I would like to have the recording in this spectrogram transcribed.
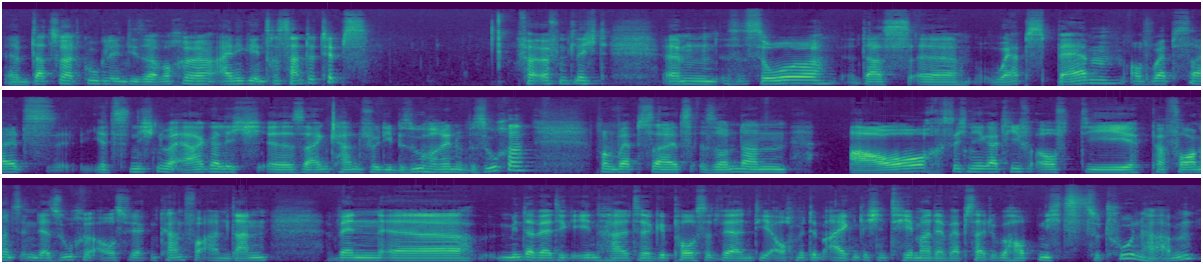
Äh, dazu hat Google in dieser Woche einige interessante Tipps veröffentlicht. Ähm, es ist so, dass äh, Web-Spam auf Websites jetzt nicht nur ärgerlich äh, sein kann für die Besucherinnen und Besucher von Websites, sondern auch sich negativ auf die Performance in der Suche auswirken kann, vor allem dann, wenn äh, minderwertige Inhalte gepostet werden, die auch mit dem eigentlichen Thema der Website überhaupt nichts zu tun haben.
